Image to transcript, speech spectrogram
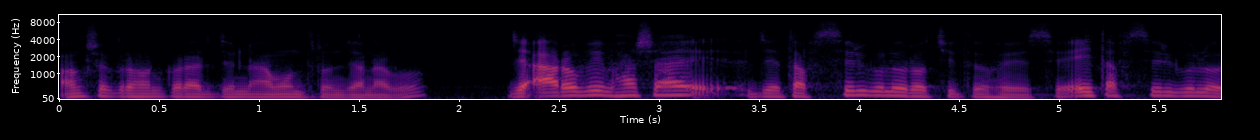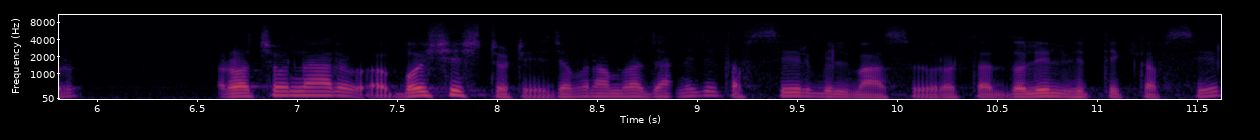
অংশগ্রহণ করার জন্য আমন্ত্রণ জানাব যে আরবি ভাষায় যে তাফসিরগুলো রচিত হয়েছে, এই তাফসিরগুলোর রচনার বৈশিষ্ট্যটি, যেমন আমরা জানি যে তাফসির বিল মাসুর, অর্থাৎ দলিল ভিত্তিক তাফসির,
